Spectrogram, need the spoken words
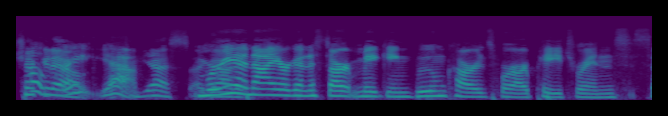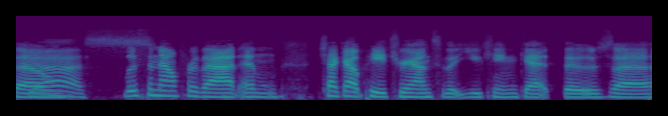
Check Oh, it out. great, yeah Yes. I Maria and I are going to start making boom cards for our patrons so yes. listen out for that and check out Patreon so that you can get those uh,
